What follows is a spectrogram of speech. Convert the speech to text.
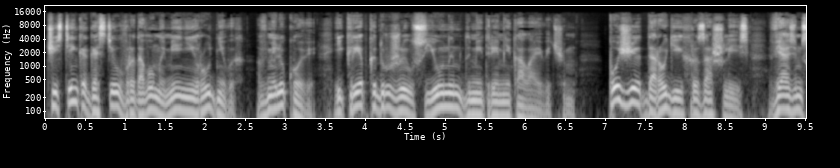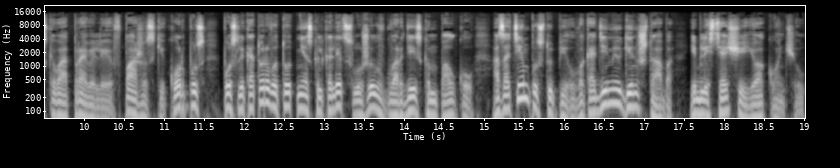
частенько гостил в родовом имении Рудневых в Милюкове и крепко дружил с юным Дмитрием Николаевичем – Позже дороги их разошлись. Вяземского отправили в Пажеский корпус, после которого тот несколько лет служил в гвардейском полку, а затем поступил в Академию Генштаба и блестяще ее окончил.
